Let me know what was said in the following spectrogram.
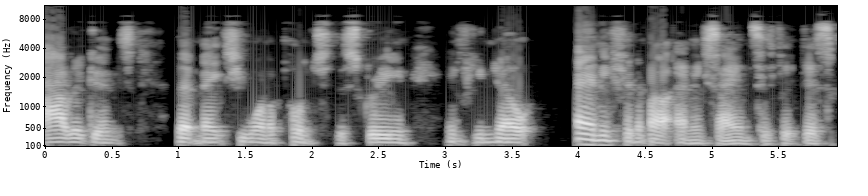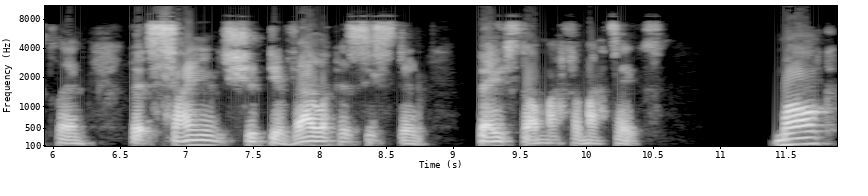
arrogance that makes you want to punch the screen if you know anything about any scientific discipline that science should develop a system based on mathematics. Morgue, have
